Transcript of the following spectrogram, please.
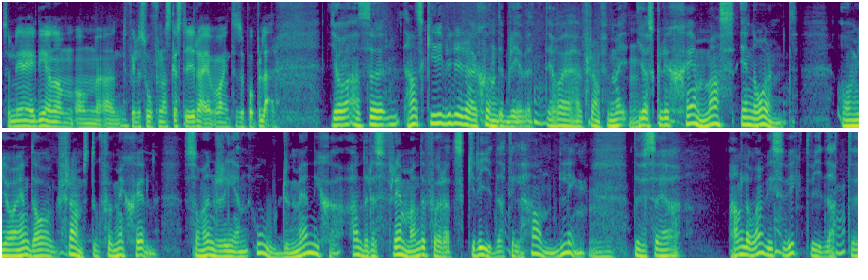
Så den idén om, om att filosoferna ska styra var inte så populär? Ja, alltså han skriver i det här sjunde brevet, det har jag här framför mig. Jag skulle skämmas enormt om jag en dag framstod för mig själv som en ren ordmänniska, alldeles främmande för att skrida till handling. Det vill säga, han la en viss vikt vid att eh,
